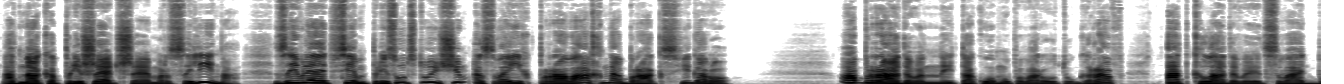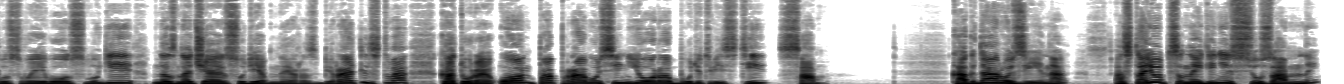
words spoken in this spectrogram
Однако пришедшая Марселина заявляет всем присутствующим о своих правах на брак с Фигаро. Обрадованный такому повороту граф откладывает свадьбу своего слуги, назначая судебное разбирательство, которое он по праву сеньора будет вести сам. Когда Розина остается наедине с Сюзанной,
